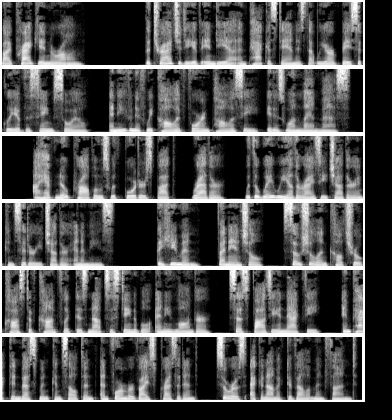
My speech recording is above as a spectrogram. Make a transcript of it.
By Pragya Narang. The tragedy of India and Pakistan is that we are basically of the same soil, and even if we call it foreign policy, it is one landmass. I have no problems with borders, but, rather, with the way we otherize each other and consider each other enemies. The human, financial, social, and cultural cost of conflict is not sustainable any longer, says Fawzia Naqvi, impact investment consultant and former vice president, Soros Economic Development Fund.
